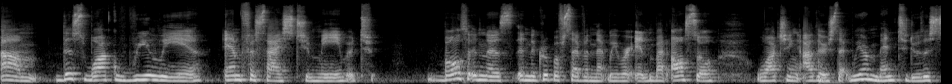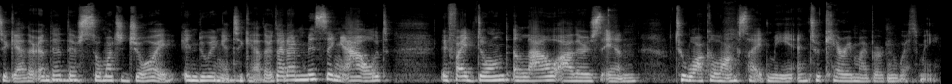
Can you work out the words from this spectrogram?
Um, this walk really emphasized to me, but both in this in the group of seven that we were in, but also watching others that we are meant to do this together and that there's so much joy in doing it mm-hmm. together that I'm missing out if I don't allow others in to walk alongside me and to carry my burden with me.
